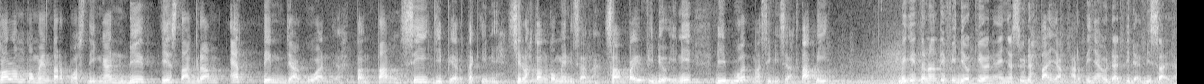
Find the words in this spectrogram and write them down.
kolom komentar postingan di Instagram @timjagoan ya tentang si GPR Tech ini. Silahkan komen di sana. Sampai video ini dibuat masih bisa. Tapi Begitu nanti video Q&A-nya sudah tayang, artinya udah tidak bisa ya,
